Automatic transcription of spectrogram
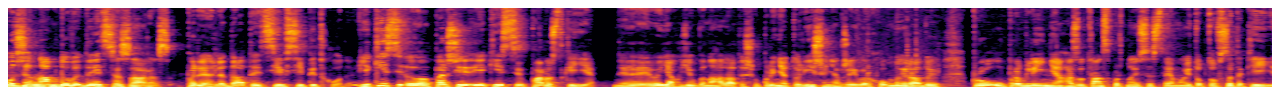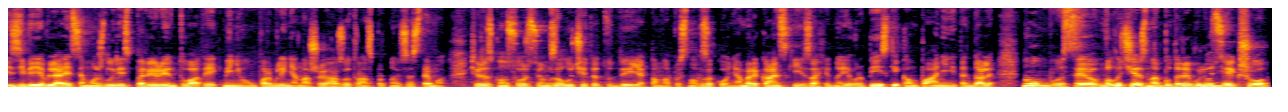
Отже, нам доведеться зараз переглядати ці всі підходи. Якісь е, перші якісь паростки є. Е, я хотів би нагадати, що прийнято рішення вже і Верховною Радою про управління газотранспортною системою. Тобто, все таки з'являється можливість переорієнтувати як мінімум управління нашою газотранспортною системою через консорціум, залучити туди, як там написано в законі, американські і західноєвропейські компанії і так далі. Ну це величезна буде революція, якщо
